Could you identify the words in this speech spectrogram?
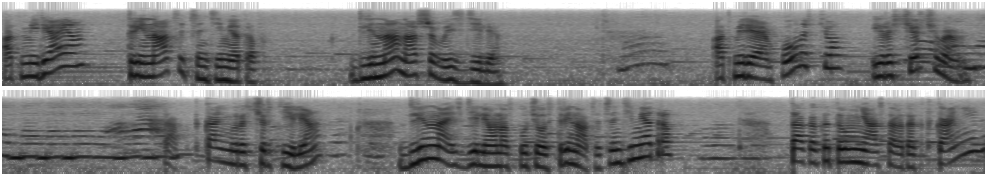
Отмеряем 13 сантиметров. Длина нашего изделия. Отмеряем полностью и расчерчиваем. Так, ткань мы расчертили. Длина изделия у нас получилась 13 сантиметров. Так как это у меня остаток ткани,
